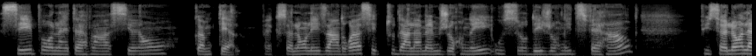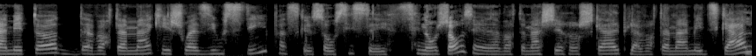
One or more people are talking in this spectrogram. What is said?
c'est pour l'intervention comme telle. selon les endroits, c'est tout dans la même journée ou sur des journées différentes. Puis selon la méthode d'avortement qui est choisie aussi, parce que ça aussi, c'est une autre chose, il y a l'avortement chirurgical puis l'avortement médical.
